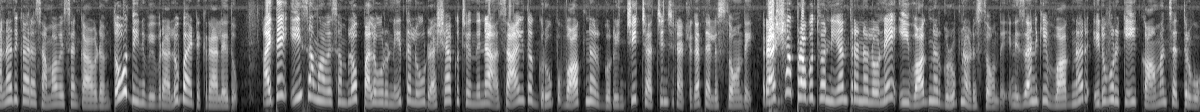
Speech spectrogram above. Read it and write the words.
అనధికార సమావేశం కావడంతో దీని వివరాలు బయటకు రాలేదు. అయితే ఈ సమావేశంలో పలువురు నేతలు రష్యాకు చెందిన సాయుధ గ్రూప్ వాగ్నర్ గురించి చర్చించినట్లుగా తెలుస్తోంది. రష్యా ప్రభుత్వ నియంత్రణలోనే ఈ వాగ్నర్ గ్రూప్ నడుస్తోంది. నిజానికి వాగ్నర్ ఇరువురికి కామన్ శత్రువు.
